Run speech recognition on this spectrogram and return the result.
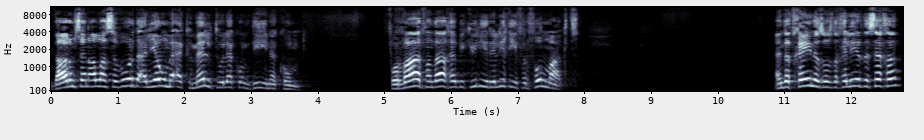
Daarom zijn Allah's woorden, Al-yawma akmaltu lakum dinakum. Voorwaar, vandaag heb ik jullie religie vervolmaakt. En datgene, zoals de geleerden zeggen,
